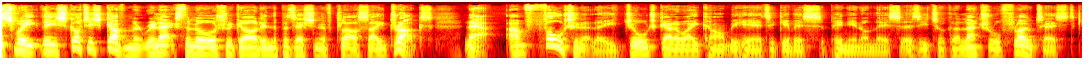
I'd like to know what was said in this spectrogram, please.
This week, the Scottish Government relaxed the laws regarding the possession of Class A drugs. Now, unfortunately, George Galloway can't be here to give his opinion on this as he took a lateral flow test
